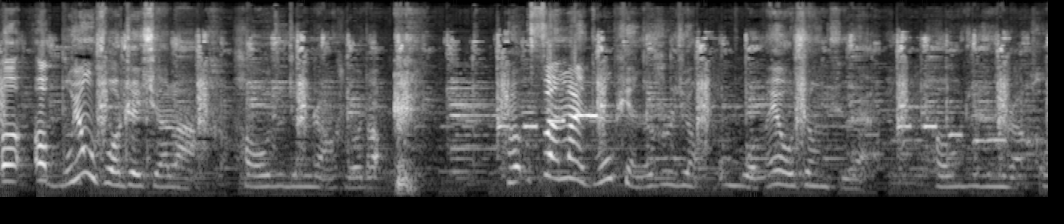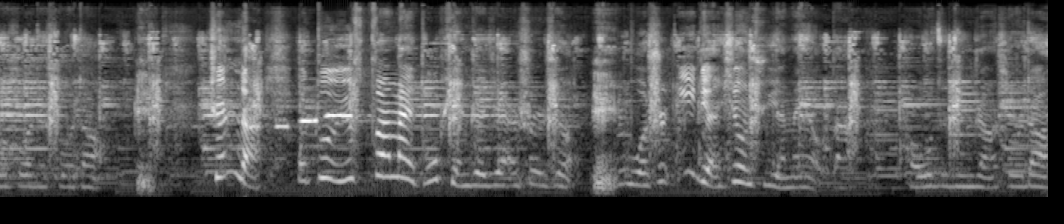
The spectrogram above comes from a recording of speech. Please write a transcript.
呃呃，不用说这些了。猴子警长说道：“贩卖毒品的事情我没有兴趣。”猴子警长呵呵地说道。真的，对于贩卖毒品这件事情，我是一点兴趣也没有的。猴子警长说道。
